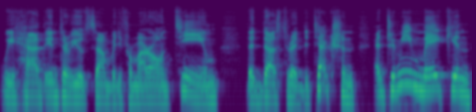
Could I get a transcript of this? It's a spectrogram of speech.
We had interviewed somebody from our own team that does threat detection. And to me, making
